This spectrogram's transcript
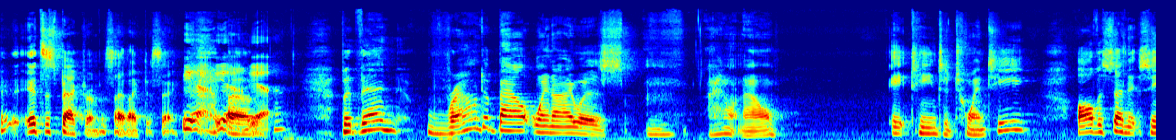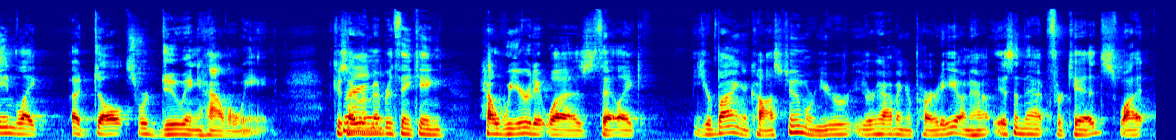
it's a spectrum, as I like to say. Yeah, yeah, Um, yeah. But then, roundabout when I was, mm, I don't know, 18 to 20, all of a sudden it seemed like adults were doing Halloween. Because I remember thinking how weird it was that, like, you're buying a costume or you're you're having a party on how isn't that for kids what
